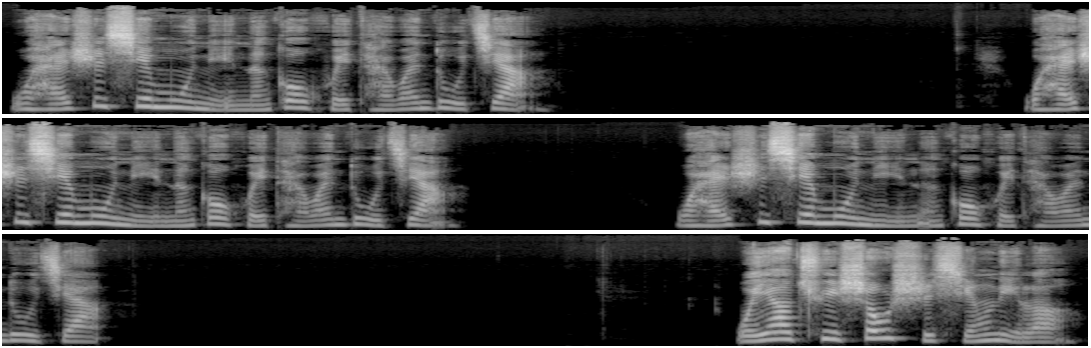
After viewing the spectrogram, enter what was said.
我还是羡慕你能够回台湾度假。我还是羡慕你能够回台湾度假。我还是羡慕你能够回台湾度假。我要去收拾行李了。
